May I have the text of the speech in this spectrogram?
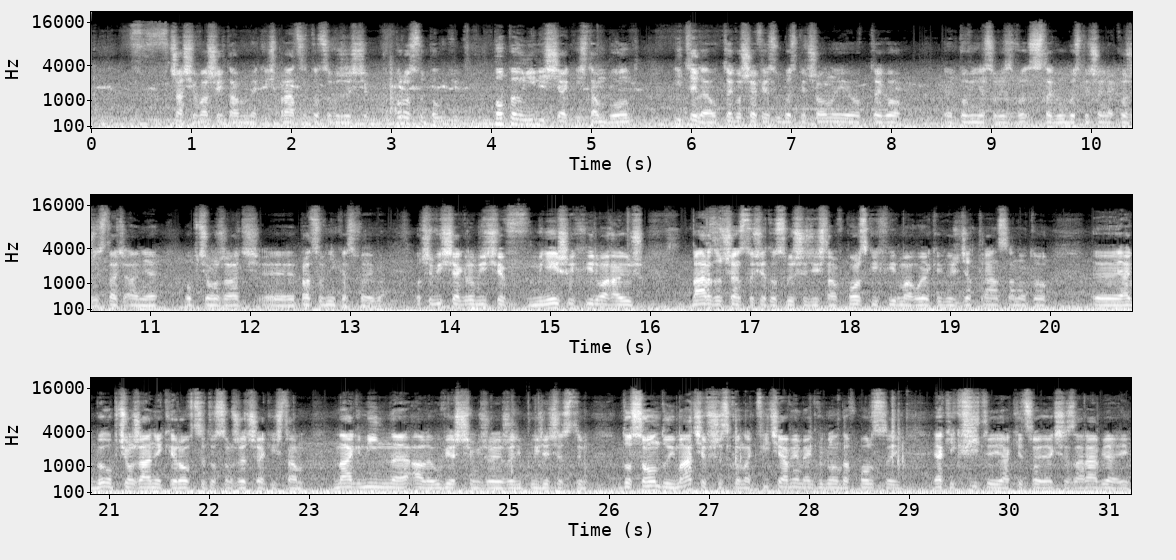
w czasie Waszej tam jakiejś pracy, to co Wy żeście po prostu popełnili- popełniliście jakiś tam błąd i tyle. Od tego szef jest ubezpieczony i od tego e, powinien sobie z, z tego ubezpieczenia korzystać, a nie obciążać e, pracownika swojego. Oczywiście jak robicie w mniejszych firmach, a już bardzo często się to słyszy gdzieś tam w polskich firmach u jakiegoś dziatransa, no to e, jakby obciążanie kierowcy to są rzeczy jakieś tam nagminne, ale uwierzcie mi, że jeżeli pójdziecie z tym do sądu i macie wszystko na kwicie, ja wiem jak wygląda w Polsce i jakie kwity, jakie co, jak się zarabia i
